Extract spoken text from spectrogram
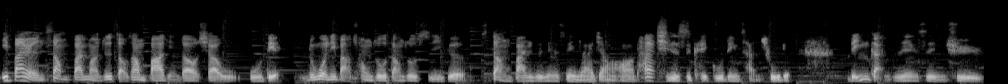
一般人上班嘛，就是早上八点到下午五点。如果你把创作当做是一个上班这件事情来讲的话，它其实是可以固定产出的。灵感这件事情去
